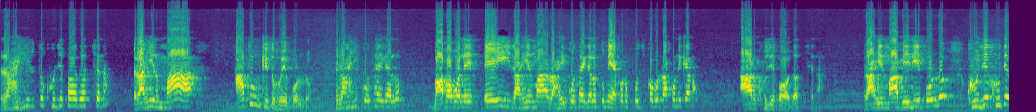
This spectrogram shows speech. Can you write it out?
রাহির তো খুঁজে পাওয়া যাচ্ছে না। রাহির মা আতঙ্কিত হয়ে পড়ল। রাহি কোথায় গেল? বাবা বলে, এই রাহির মা, রাহি কোথায় গেল? তুমি এখনও খোঁজ খবর রাখোনি কেন? আর খুঁজে পাওয়া যাচ্ছে না। রাহির মা বেরিয়ে পড়ল, খুঁজে খুঁজে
